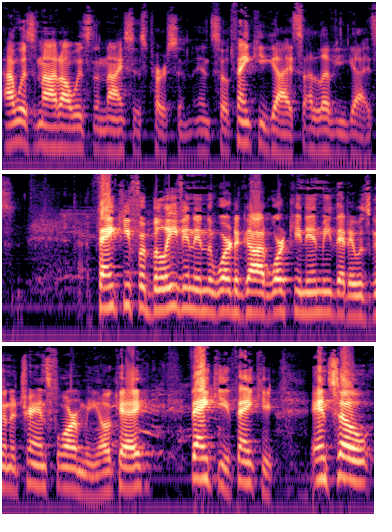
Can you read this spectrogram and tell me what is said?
I was not always the nicest person. And so thank you guys. I love you guys. Thank you for believing in the Word of God working in me that it was going to transform me, okay? Thank you, thank you. And so,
